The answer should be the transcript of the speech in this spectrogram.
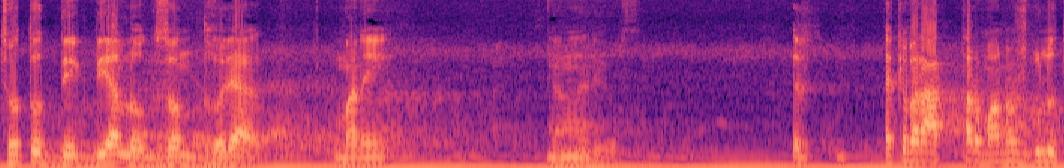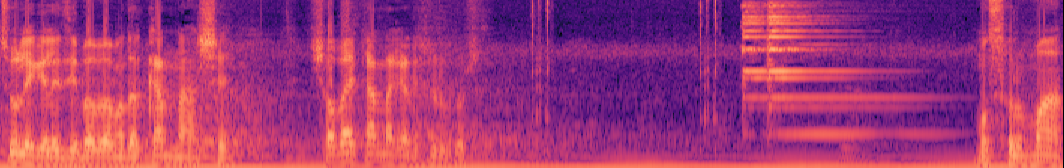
চতুর্দিক দিয়া লোকজন ধরে মানে একেবারে আত্মার মানুষগুলো চলে গেলে যেভাবে আমাদের কান্না আসে, সবাই কান্নাকাটি শুরু করছে। মুসলমান,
